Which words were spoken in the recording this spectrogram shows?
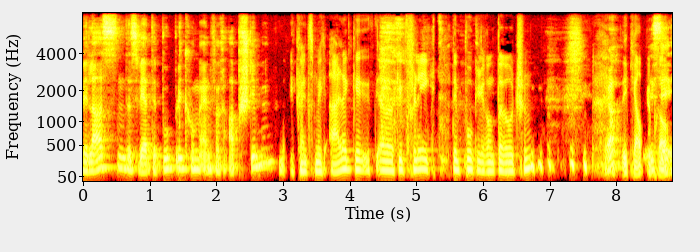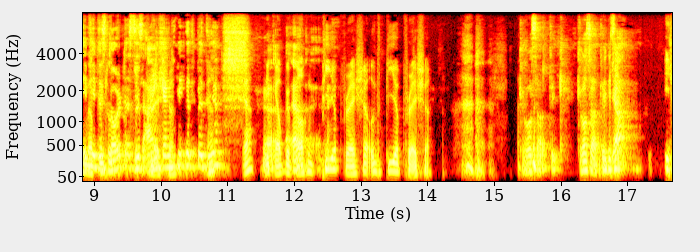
Wir lassen das werte Publikum einfach abstimmen. Ihr könnt mich alle ge äh, gepflegt den Buckel runterrutschen. Ja, Ich glaube, wir ich brauchen ich finde es toll, dass das Eingang findet bei dir. Ja, ich Ja, glaube, wir ja. brauchen Peer Pressure und Peer Pressure. Großartig, großartig. gesagt, Ja, Ich,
